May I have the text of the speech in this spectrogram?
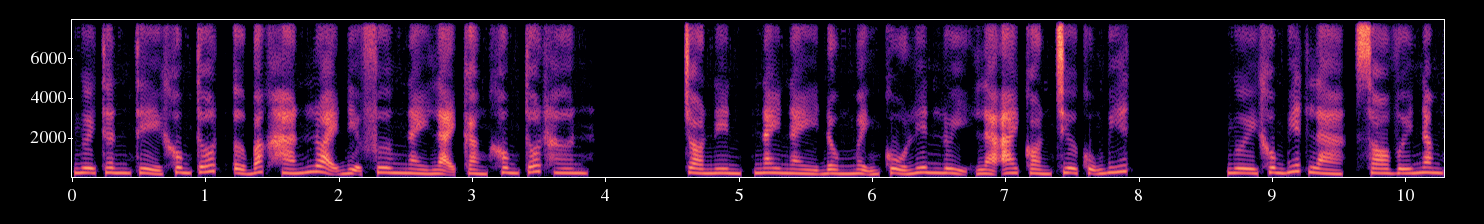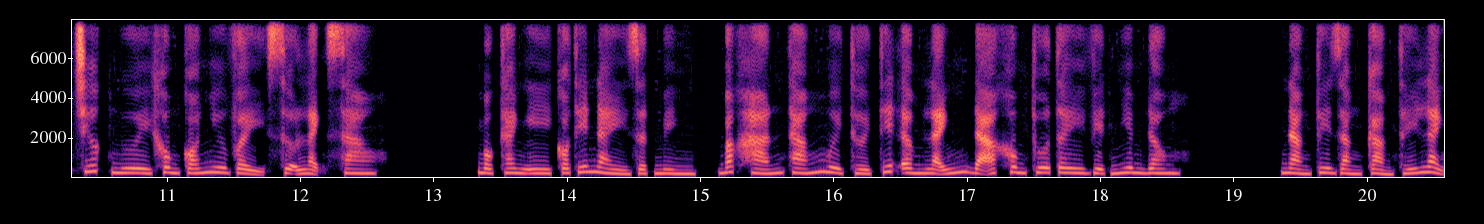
Ngươi thân thể không tốt ở Bắc Hán loại địa phương này lại càng không tốt hơn. Cho nên, nay này đồng mệnh cổ liên lụy là ai còn chưa cũng biết. Ngươi không biết là, so với năm trước ngươi không có như vậy sợ lạnh sao. Mộc Thanh Y có thế này giật mình, Bắc Hán tháng 10 thời tiết âm lãnh đã không thua Tây Việt nghiêm đông. Nàng tuy rằng cảm thấy lạnh,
